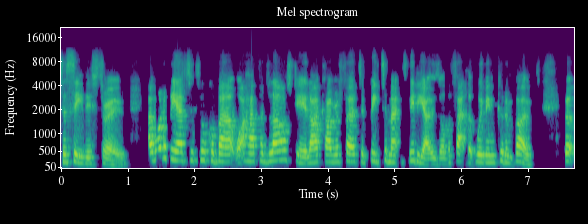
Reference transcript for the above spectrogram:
to see this through. I want to be able to talk about what happened last year, like I refer to Betamax videos or the fact that women couldn't vote. But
